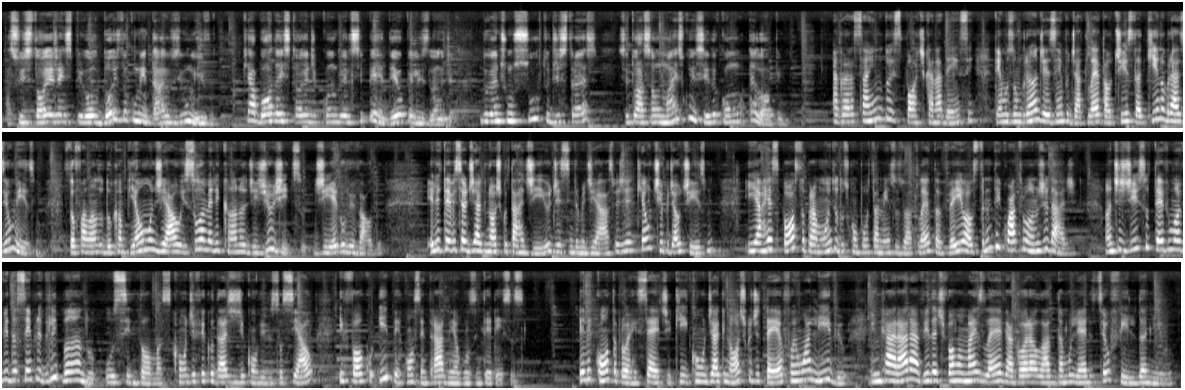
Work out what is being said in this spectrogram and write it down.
A sua história já inspirou dois documentários e um livro, que aborda a história de quando ele se perdeu pela Islândia durante um surto de estresse, situação mais conhecida como eloping. Agora, saindo do esporte canadense, temos um grande exemplo de atleta autista aqui no Brasil mesmo. Estou falando do campeão mundial e sul-americano de jiu-jitsu, Diego Vivaldo. Ele teve seu diagnóstico tardio de síndrome de Asperger, que é um tipo de autismo, e a resposta para muitos dos comportamentos do atleta veio aos 34 anos de idade. Antes disso, teve uma vida sempre driblando os sintomas, como dificuldades de convívio social e foco hiperconcentrado em alguns interesses. Ele conta para o R7 que, com o diagnóstico de TEA, foi um alívio encarar a vida de forma mais leve agora ao lado da mulher e do seu filho, Danilo.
